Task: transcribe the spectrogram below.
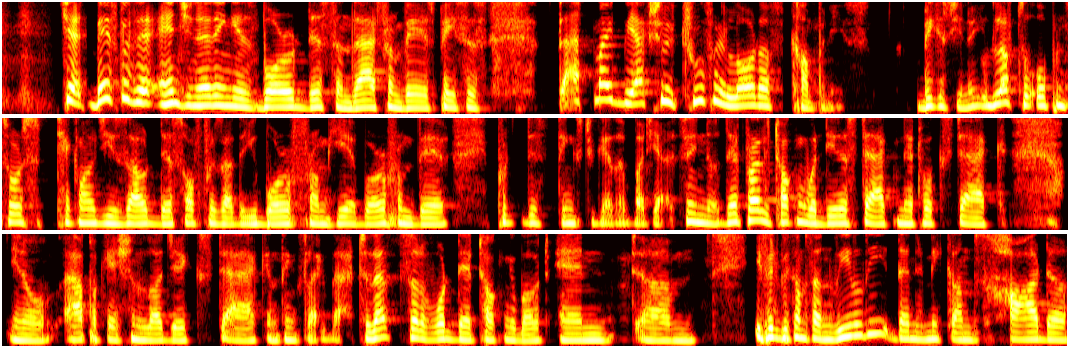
yeah, basically the engineering is borrowed this and that from various places. That might be actually true for a lot of companies because you know you'd love to open source technologies out there softwares out there you borrow from here borrow from there put these things together. But yeah so you know they're probably talking about data stack network stack you know application logic stack and things like that. So that's sort of what they're talking about. And um, if it becomes unwieldy then it becomes harder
